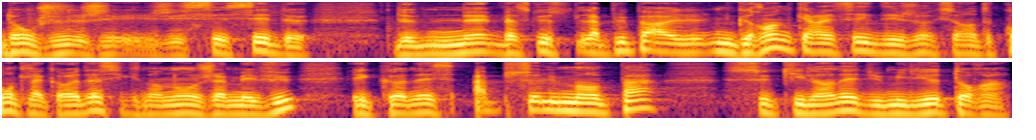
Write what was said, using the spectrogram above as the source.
donc, j'ai cessé de, de. Parce que la plupart, une grande caractéristique des gens qui sont contre la corrida, c'est qu'ils n'en ont jamais vu et connaissent absolument pas ce qu'il en est du milieu taurin.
